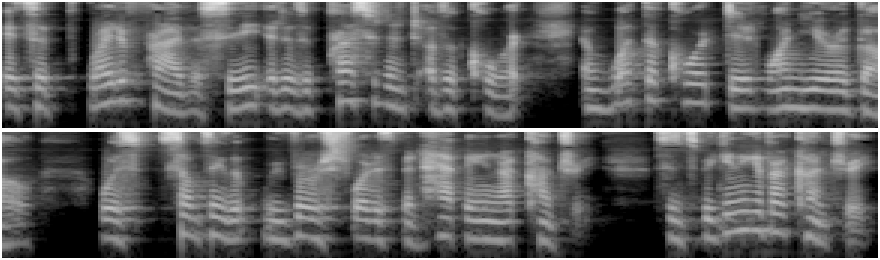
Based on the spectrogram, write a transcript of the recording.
It's a right of privacy. It is a precedent of the court. And what the court did one year ago was something that reversed what has been happening in our country. Since the beginning of our country,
